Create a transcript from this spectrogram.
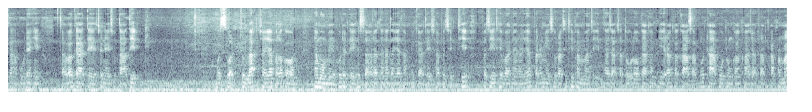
สหบูเดหิสาวกาเตชเนสุตาติบทสวดจุลชายาพลกร นโมเมพุทธเตชะสารัตนตยธรรมิกาเตชะประสิทธิประสิทธิเทวานารยะปรมีสุรสิทธิพัมมาจะอินทาจะจตุโลกาคัมภีรักกาสัมพุทธาภูทุงกังคาจะสัมภพระมะ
